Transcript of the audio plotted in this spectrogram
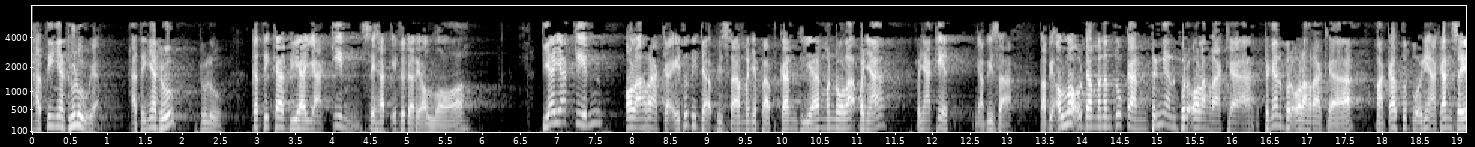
hatinya dulu ya. Hatinya dulu, dulu. Ketika dia yakin sehat itu dari Allah, dia yakin olahraga itu tidak bisa menyebabkan dia menolak penyakit, nggak bisa. Tapi Allah sudah menentukan dengan berolahraga, dengan berolahraga, maka tubuh ini akan se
